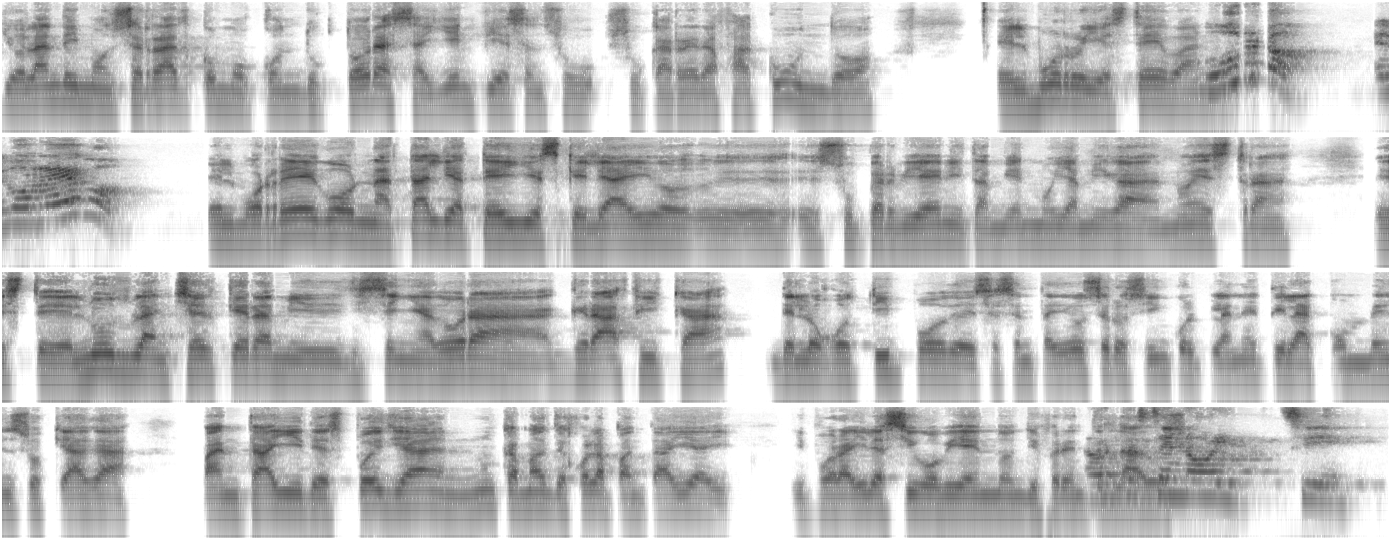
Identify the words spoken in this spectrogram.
Yolanda y Montserrat como conductoras, ahí empiezan su, su carrera. Facundo el burro y Esteban. Burro, el borrego. El borrego, Natalia Telles, que le ha ido eh, eh, súper bien y también muy amiga nuestra. Este, Luz Blanchet, que era mi diseñadora gráfica del logotipo de 6205 El Planeta y la convenzo que haga pantalla y después ya nunca más dejó la pantalla y, por ahí la sigo viendo en diferentes lados. hoy, sí.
